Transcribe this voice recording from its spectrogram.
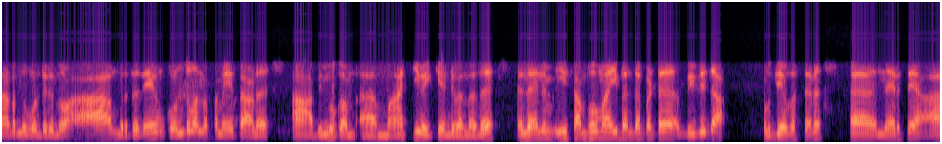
നടന്നുകൊണ്ടിരുന്നു. ആ മൃതദേഹം കൊണ്ടുവന്ന സമയത്താണ് ആ അഭിമുഖം മാറ്റിവെക്കേണ്ടി വന്നത്. എന്തായാലും ഈ സംഭവവുമായി ബന്ധപ്പെട്ട് വിവിധ ഉദ്യോഗസ്ഥർ നേരത്തെ ആ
